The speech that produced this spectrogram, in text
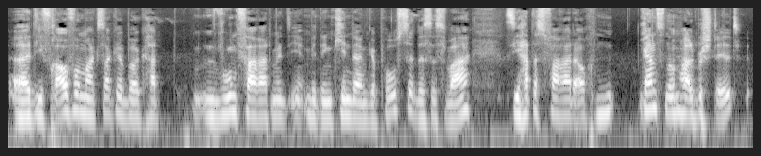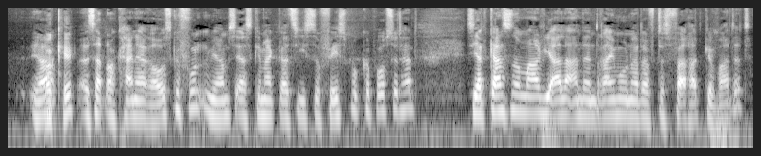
Äh, die Frau von Mark Zuckerberg hat ein Wurmfahrrad mit, mit den Kindern gepostet, das ist wahr. Sie hat das Fahrrad auch ganz normal bestellt. Ja, okay. Es hat auch keiner herausgefunden. Wir haben es erst gemerkt, als sie es auf Facebook gepostet hat. Sie hat ganz normal wie alle anderen drei Monate auf das Fahrrad gewartet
